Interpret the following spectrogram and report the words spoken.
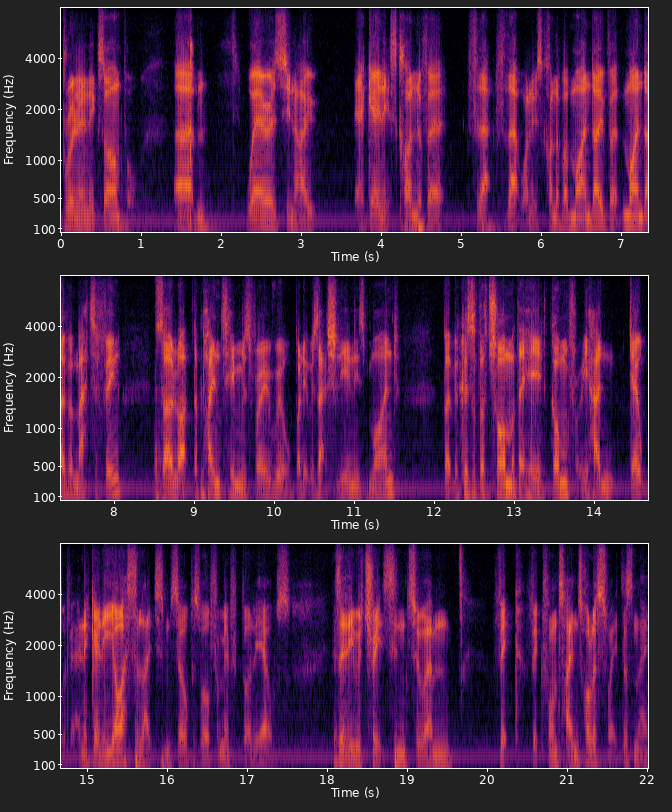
brilliant example. Um, whereas you know, again, it's kind of a for that for that one, it was kind of a mind over mind over matter thing. So like the pain to him was very real, but it was actually in his mind. But because of the trauma that he had gone through, he hadn't dealt with it. And again, he isolates himself as well from everybody else. I said he retreats into um, Vic Vic Fontaine's holosuite, doesn't he?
